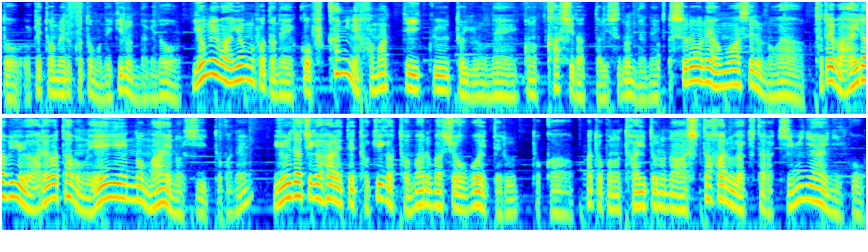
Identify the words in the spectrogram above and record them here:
と受け止めることもできるんだけど、読めば読むほどね、こう深みにはまっていくというね、この歌詞だったりするんでね、それをね、思わせるのが、例えば I love you あれは多分永遠の前の日とかね、夕立が晴れて時が止まる場所を覚えてるとか、あとこのタイトルの明日春が来たら君に会いに行こう。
